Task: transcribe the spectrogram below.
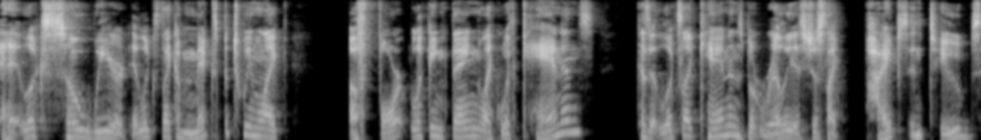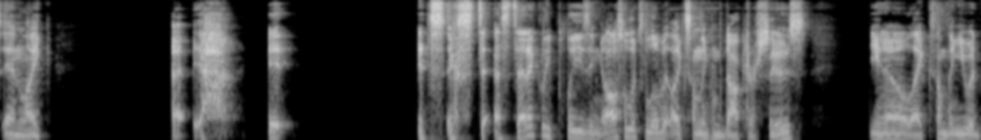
And it looks so weird. It looks like a mix between like a fort looking thing, like with cannons, because it looks like cannons, but really it's just like pipes and tubes and like uh, it it's aesthetically pleasing it also looks a little bit like something from dr seuss you know like something you would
